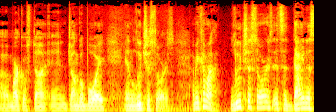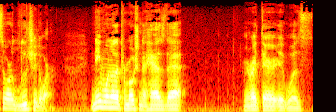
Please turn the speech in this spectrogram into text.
uh, Marko Stunt and Jungle Boy, and Luchasaurus. I mean, come on. Luchasaurus, it's a dinosaur luchador. Name one other promotion that has that. I mean, right there, it was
